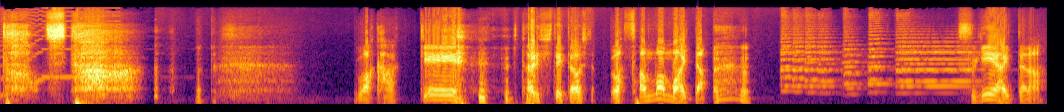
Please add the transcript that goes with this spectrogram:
倒した。う わ、かっけー。二人して倒した。うわ、3万も入った。すげえ入ったな。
